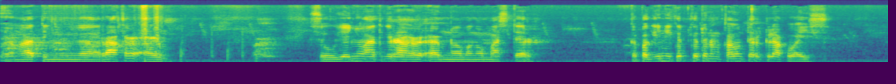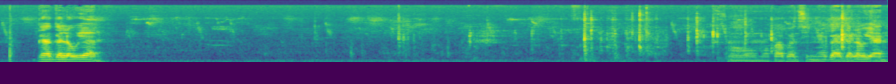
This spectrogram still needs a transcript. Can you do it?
yung ating uh, rocker arm. So yan yung ating rocker arm no mga master. Kapag inikot ko to ng counterclockwise gagalaw yan. So mapapansin nyo gagalaw yan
